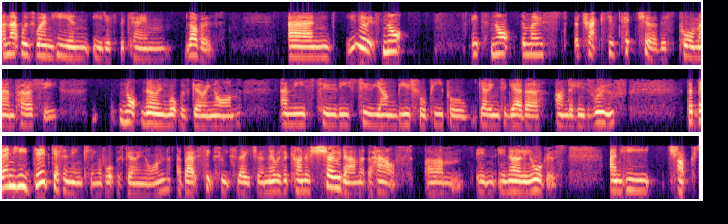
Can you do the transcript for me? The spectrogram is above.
and that was when he and Edith became lovers. And, you know, it's not, it's not the most attractive picture, this poor man Percy, not knowing what was going on, and these two, these two young, beautiful people getting together under his roof. But then he did get an inkling of what was going on about six weeks later, and there was a kind of showdown at the house um, in in early August, and he chucked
